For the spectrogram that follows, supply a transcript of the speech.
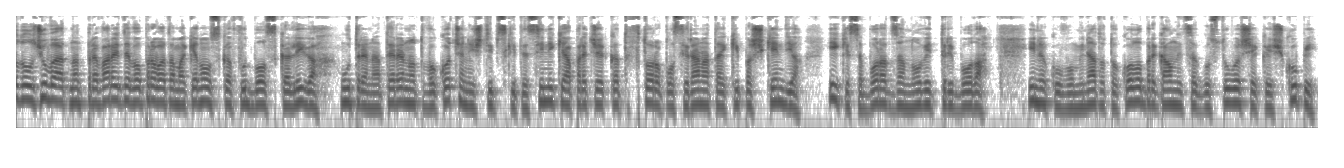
Продолжуваат надпреварите во првата македонска фудбалска лига. Утре на теренот во Кочани штипските сини ќе пречекат второпласираната екипа Шкендија и ќе се борат за нови три бода. Инаку во минатото коло Брегалница гостуваше кај Шкупи,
